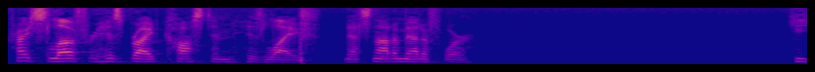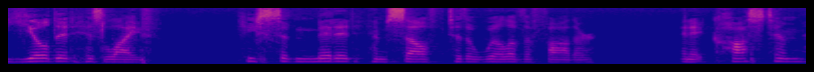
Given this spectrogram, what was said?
Christ's love for his bride cost him his life. That's not a metaphor. He yielded his life. He submitted himself to the will of the Father, and it cost him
